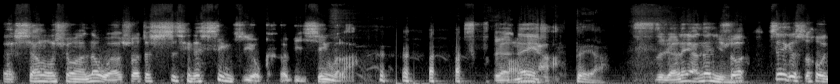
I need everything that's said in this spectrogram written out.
呃，香龙兄啊，那我要说，这事情的性质有可比性了啦，死人了呀，对呀，死人了呀，那你说这个时候？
